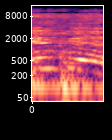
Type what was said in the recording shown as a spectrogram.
Here we go.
